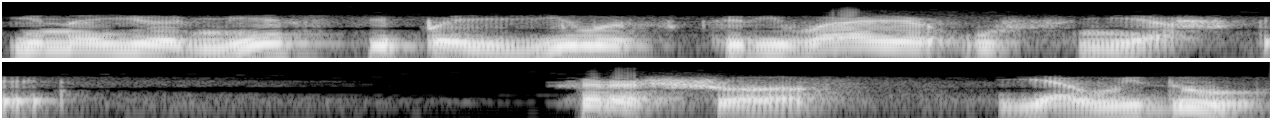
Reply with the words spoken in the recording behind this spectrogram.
и на ее месте появилась кривая усмешка – «Хорошо, я уйду.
